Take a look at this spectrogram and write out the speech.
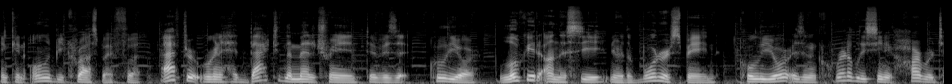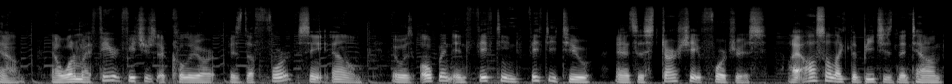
and can only be crossed by foot. After, we're going to head back to the Mediterranean to visit Collioure. Located on the sea near the border of Spain, Collioure is an incredibly scenic harbor town. Now, one of my favorite features of Collioure is the Fort St. Elme. It was opened in 1552 and it's a star-shaped fortress. I also like the beaches in the town.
